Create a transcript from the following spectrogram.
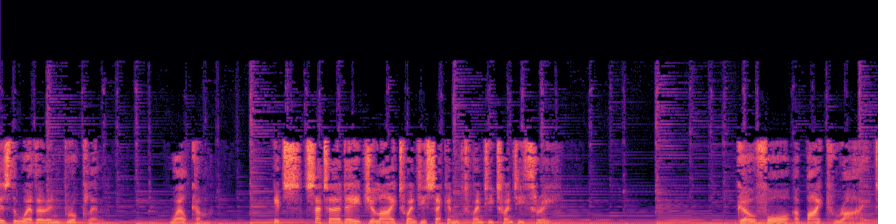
is the weather in Brooklyn. Welcome. It's Saturday, July 22nd, 2023. Go for a bike ride.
